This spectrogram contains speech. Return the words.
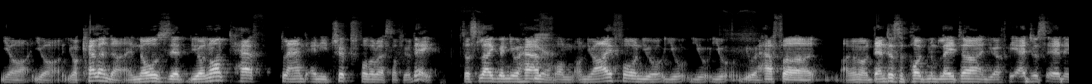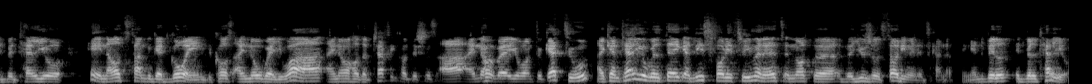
your your your calendar and knows that you're not have planned any trips for the rest of your day. Just like when you have yeah. on, on your iPhone, you, you, you, you, you have a, I don't know, dentist appointment later and you have the address in, it will tell you, hey, now it's time to get going because I know where you are. I know how the traffic conditions are. I know where you want to get to. I can tell you will take at least 43 minutes and not the, the usual 30 minutes kind of thing. And it will, it will tell you.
